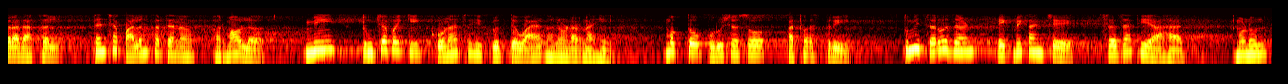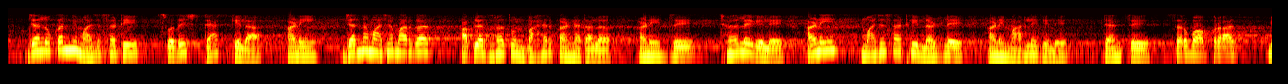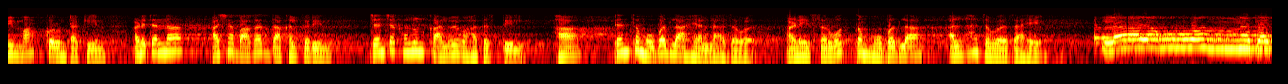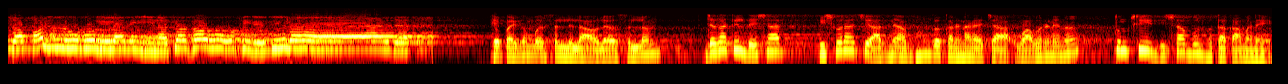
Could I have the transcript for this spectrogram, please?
दाखल. त्यांच्या पालनकर्त्यानं फरमावलं मी तुमच्यापैकी कोणाचंही कृत्य वाया घालवणार नाही. मग तो पुरुष असो अथवा स्त्री तुम्ही सर्वजण एकमेकांचे सजातीय आहात. म्हणून ज्या लोकांनी माझ्यासाठी स्वदेश त्याग केला आणि ज्यांना माझ्या मार्गात आपल्या घरातून बाहेर काढण्यात आलं आणि जे छळले गेले आणि माझ्यासाठी लढले आणि मारले गेले त्यांचे सर्व अपराध मी माफ करून टाकीन आणि त्यांना अशा बागात दाखल करीन. ज्यांच्या खालून कालवे वाहत असतील. हा त्यांचा मोबदला आहे अल्लाजवळ आणि सर्वोत्तम मोबदला अल्लाजवळच आहे. हे पैगंबर सल्लेला वसलम जगातील देशात ईश्वराची आज्ञा भंग करणाऱ्याच्या वावरण्यानं तुमची दिशाभूल होता कामा नये.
